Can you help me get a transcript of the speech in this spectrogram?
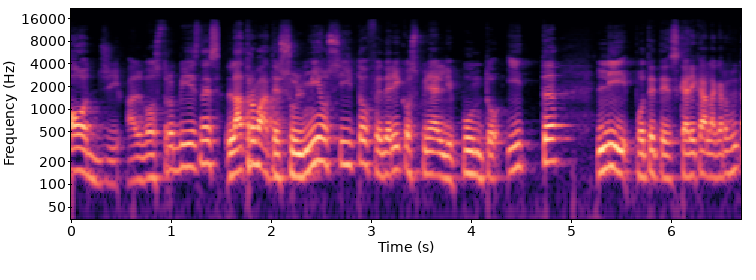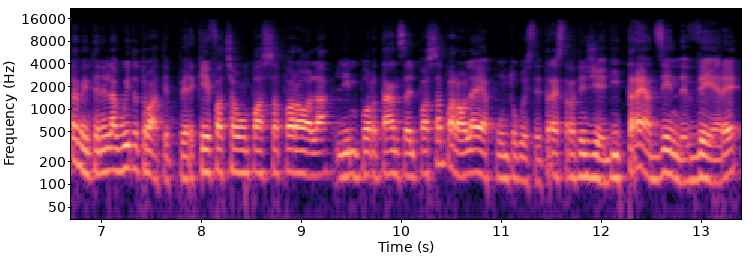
oggi al vostro business, la trovate sul mio sito federicospinelli.it Lì potete scaricarla gratuitamente. Nella guida trovate perché facciamo un passaparola, l'importanza del passaparola e appunto queste tre strategie di tre aziende vere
